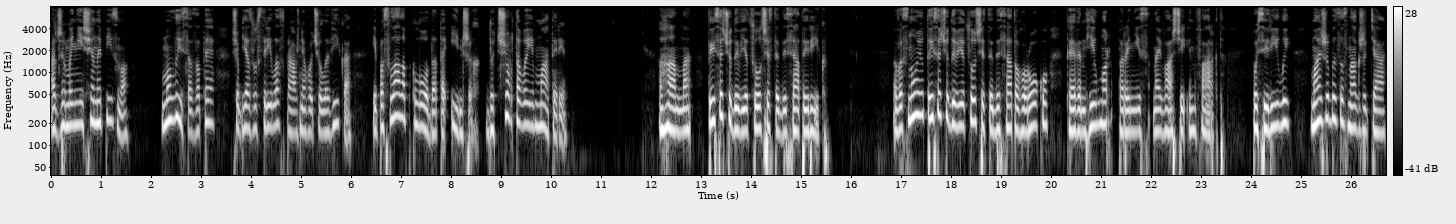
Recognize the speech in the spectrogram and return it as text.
адже мені ще не пізно. Молися за те, щоб я зустріла справжнього чоловіка і послала б Клода та інших до чортової матері. Ганна, 1960 рік. Весною 1960 року Кевін Гілмор переніс найважчий інфаркт. Посірілий, майже без ознак життя.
